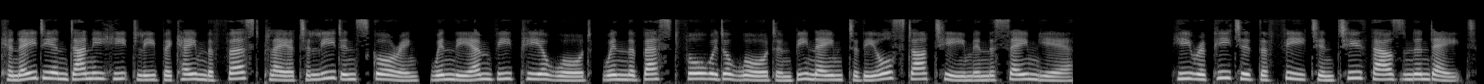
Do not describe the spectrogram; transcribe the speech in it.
Canadian Dany Heatley became the first player to lead in scoring, win the MVP award, win the Best Forward award and be named to the All-Star team in the same year. He repeated the feat in 2008.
